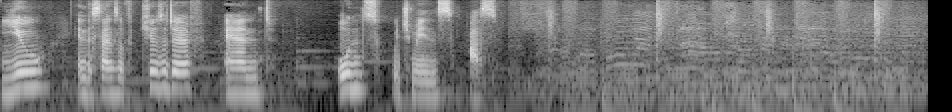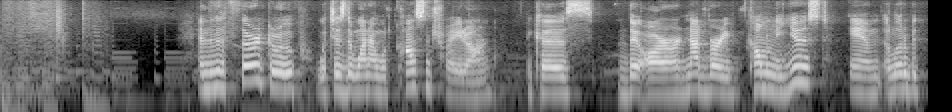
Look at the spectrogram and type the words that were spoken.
you, in the sense of accusative, and uns, which means us. And then the third group, which is the one I would concentrate on because they are not very commonly used and a little bit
